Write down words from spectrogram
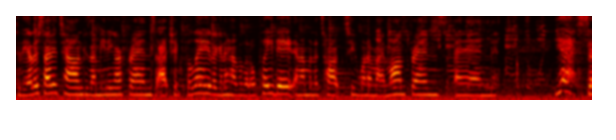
to the other side of town because I'm meeting our friends at Chick-fil-A. They're going to have a little play date and I'm going to talk to one of my mom friends. And yeah, so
